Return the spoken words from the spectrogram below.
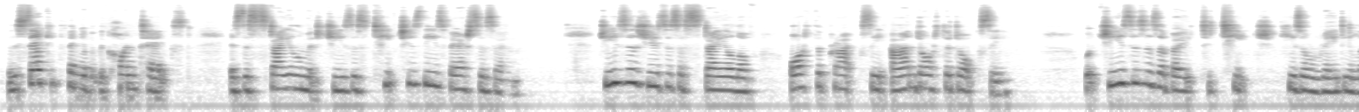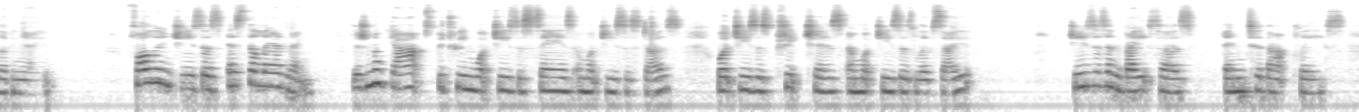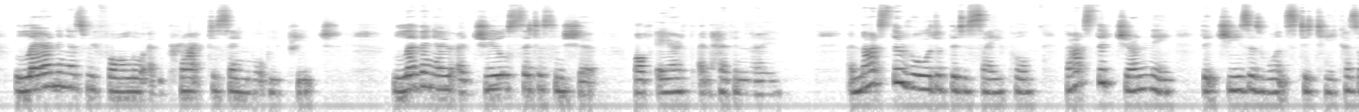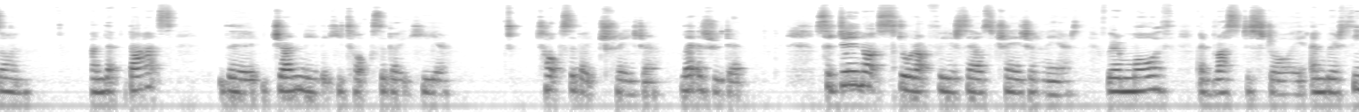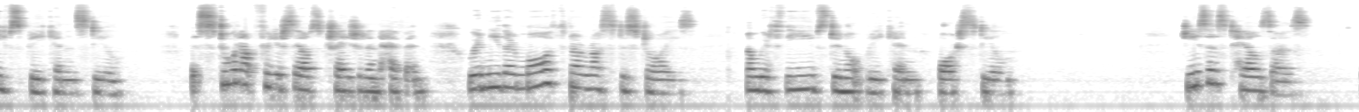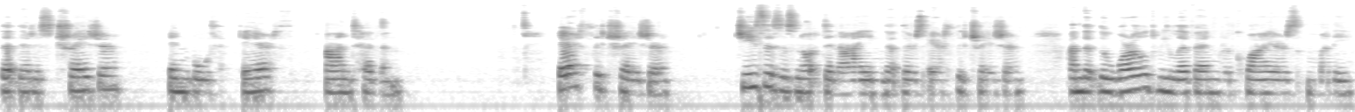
The second thing about the context is the style in which Jesus teaches these verses in. Jesus uses a style of orthopraxy and orthodoxy. What Jesus is about to teach, he's already living out. Following Jesus is the learning. There's no gaps between what Jesus says and what Jesus does, what Jesus preaches and what Jesus lives out. Jesus invites us into that place, learning as we follow and practicing what we preach, living out a dual citizenship of earth and heaven now. And that's the road of the disciple. That's the journey that Jesus wants to take us on. And that that's the journey that he talks about here. Talks about treasure. Let us read it. So do not store up for yourselves treasure on earth, where moth and rust destroy, and where thieves break in and steal. But store up for yourselves treasure in heaven, where neither moth nor rust destroys, and where thieves do not break in or steal. Jesus tells us that there is treasure in both earth and heaven. Earthly treasure. Jesus is not denying that there's earthly treasure and that the world we live in requires money.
